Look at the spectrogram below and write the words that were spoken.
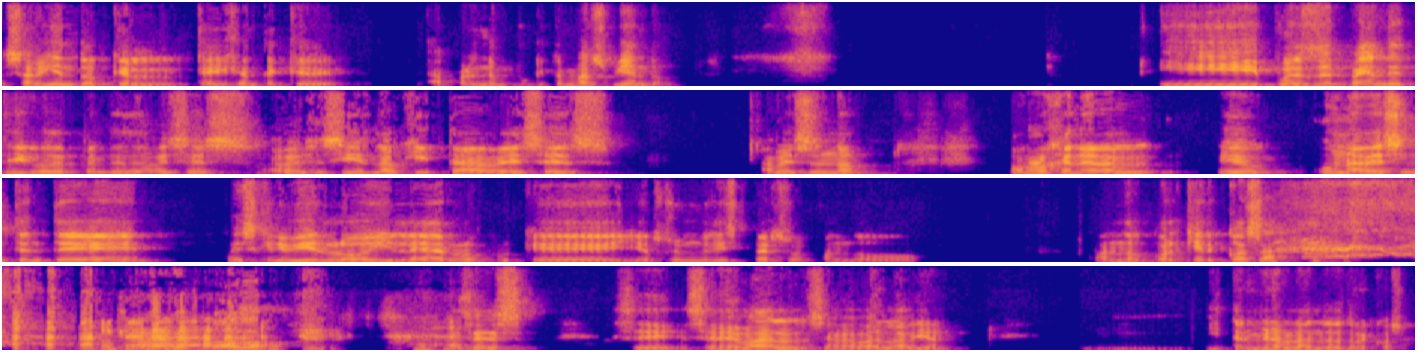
sabiendo que, hay gente que aprende un poquito más viendo. Y pues depende, te digo, depende de a veces, a veces sí es la hojita, a veces, a veces no. Por lo general, eh, una vez intenté escribirlo y leerlo porque yo soy muy disperso cuando, cuando cualquier cosa, cuando todo, entonces se, me va el, se me va el avión y, termino hablando de otra cosa.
